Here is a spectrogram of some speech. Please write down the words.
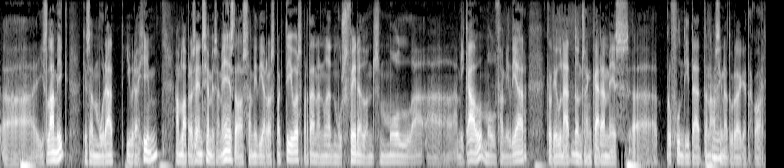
eh, islàmic, que és en Murat Ibrahim, amb la presència, a més a més, de les famílies respectives, per tant, en una atmosfera doncs, molt eh, amical, molt familiar, que li ha donat doncs, encara més eh, profunditat en la mm. signatura d'aquest acord.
